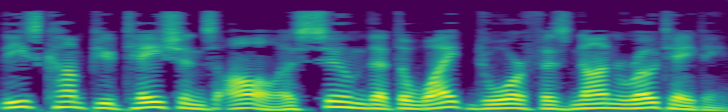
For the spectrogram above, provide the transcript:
These computations all assume that the white dwarf is non-rotating.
